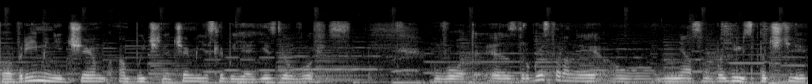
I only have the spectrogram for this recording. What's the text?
по времени, чем обычно, чем если бы я ездил в офис. Вот. Э, с другой стороны, у меня освободились почти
